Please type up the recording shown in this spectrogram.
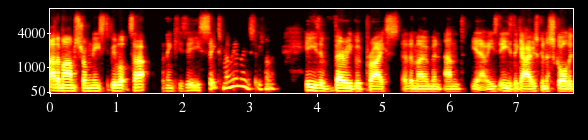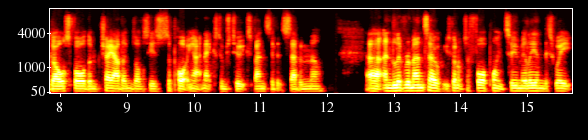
Adam Armstrong needs to be looked at. I think is he six million? Six million. He's a very good price at the moment, and you know he's he's the guy who's going to score the goals for them. Che Adams obviously is supporting act next to him, is too expensive at seven mil. Uh, and Livramento, he's gone up to four point two million this week.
